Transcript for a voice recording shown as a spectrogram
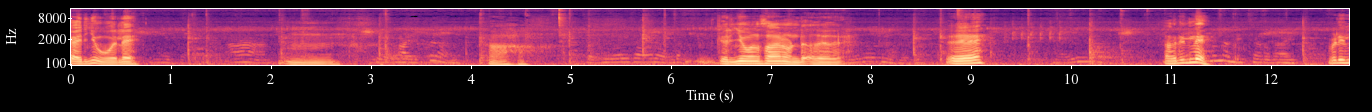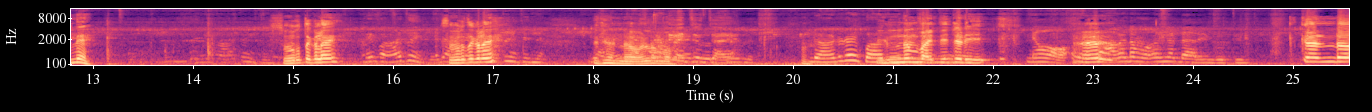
കരിഞ്ഞു പോവല്ലേ? ആ ആഹാ. കരിഞ്ഞു പോകുന്ന സാധനമുണ്ട്. അതെ അതെ. ഏ? അവരില്ലേ? ഇവിടെ ഇല്ലേ സുഹൃത്തുക്കളെ? സുഹൃത്തുക്കളെ ഇതുണ്ടോ വെള്ളം ഇന്നും പറ്റിച്ചടി. കണ്ടോ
